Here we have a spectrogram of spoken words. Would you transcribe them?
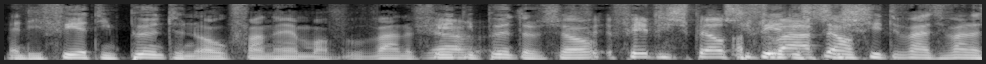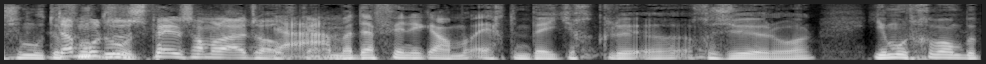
en die 14 punten ook van hem. Of waren er 14 Ja, punten of zo? v- 14 Of 14 spelsituaties. spelsituaties waar ze moeten Dat moeten de spelers allemaal uit hoofd Ja, kennen. maar dat vind ik allemaal echt een beetje gekleur, eh, gezeur hoor. Je moet gewoon,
